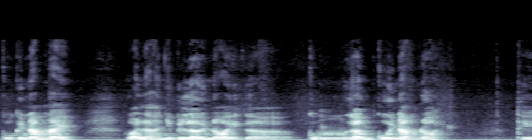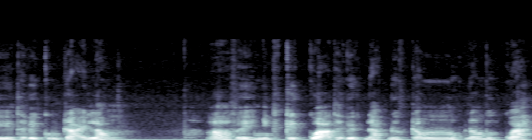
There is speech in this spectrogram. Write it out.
của cái năm này. Gọi là những cái lời nói à, cũng gần cuối năm rồi. Thì Thái Việt cũng trải lòng à, về những cái kết quả Thái Việt đạt được trong một năm vừa qua.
